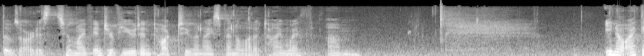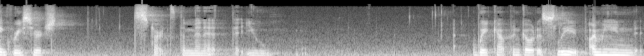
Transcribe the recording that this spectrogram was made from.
those artists whom I've interviewed and talked to and I spend a lot of time with. Um, you know, I think research starts the minute that you wake up and go to sleep. I mean,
